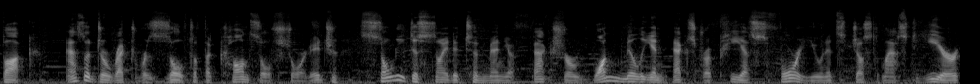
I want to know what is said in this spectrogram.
buck. As a direct result of the console shortage, Sony decided to manufacture 1 million extra PS4 units just last year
